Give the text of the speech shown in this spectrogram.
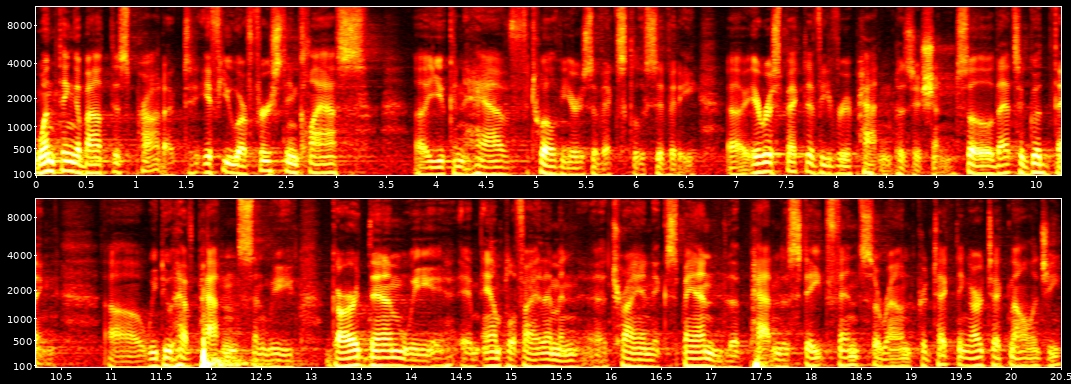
one thing about this product. If you are first in class, uh, you can have 12 years of exclusivity, uh, irrespective of your patent position. So that's a good thing. Uh, we do have patents and we guard them, we amplify them and uh, try and expand the patent estate fence around protecting our technology.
